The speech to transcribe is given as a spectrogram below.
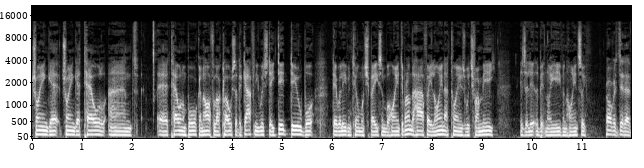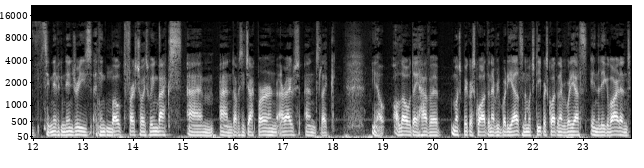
try and get try and get Towell and uh, Towell and Burke an awful lot closer to Gaffney, which they did do, but they were leaving too much space in behind. They were on the halfway line at times, which for me is a little bit naive in hindsight. Rovers did have significant injuries. I think mm. both first choice wing backs um, and obviously Jack Byrne are out. And, like, you know, although they have a much bigger squad than everybody else and a much deeper squad than everybody else in the League of Ireland,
